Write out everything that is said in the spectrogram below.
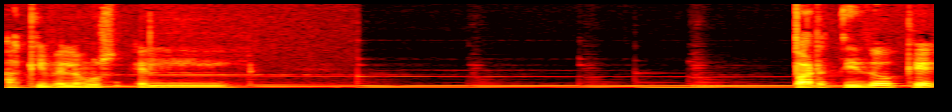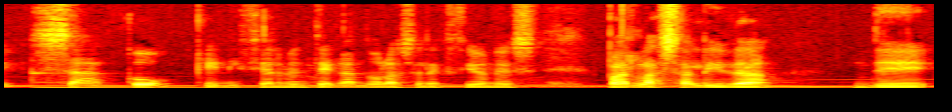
aquí vemos el partido que sacó, que inicialmente ganó las elecciones para la salida de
